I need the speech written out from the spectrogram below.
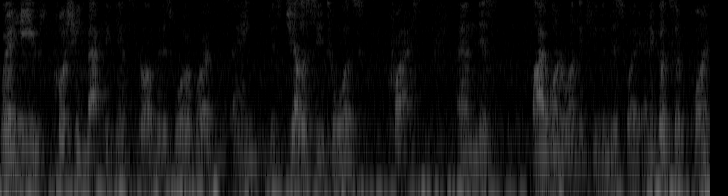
where he's pushing back against God with his war of words and saying this jealousy towards Christ and this I want to run the kingdom this way. And it got to a point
